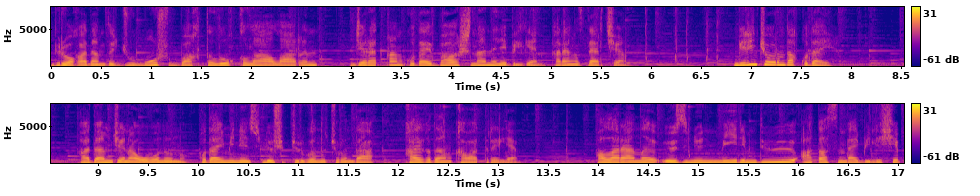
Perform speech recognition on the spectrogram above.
Бирок адамды жумуш бактылуу кыла алаарын жараткан кудай башынан эле билген. Караңыздарчы. Биринчи орунда кудай. Адам жана обонун кудай менен сүйлөшүп жүргөн учурунда кайгыдан кабатыр эле. Алар аны өзүнүн мээримдүү атасындай билишип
